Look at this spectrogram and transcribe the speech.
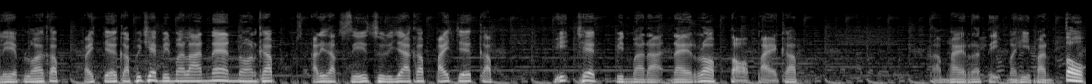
เรียบร้อยครับ ไปเจอกับพิเชษบินมาลานแน่นอนครับอดิศักดิ์ศรีสุริยะครับ ไปเจอกับพิเชษบินมาลาในรอบต่อไปครับ ทำให้รติมหิพันตก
